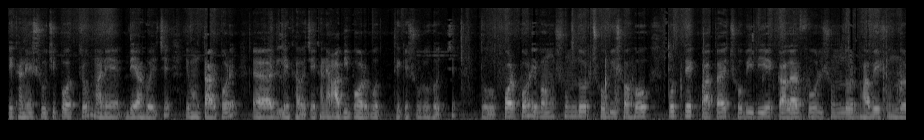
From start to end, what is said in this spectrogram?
এখানে সূচিপত্র মানে দেয়া হয়েছে এবং তারপরে লেখা হয়েছে। এখানে আদি পর্বত থেকে শুরু হচ্ছে। তো পরপর এবং সুন্দর ছবি সহ প্রত্যেক পাতায় ছবি দিয়ে কালারফুল সুন্দরভাবে সুন্দর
